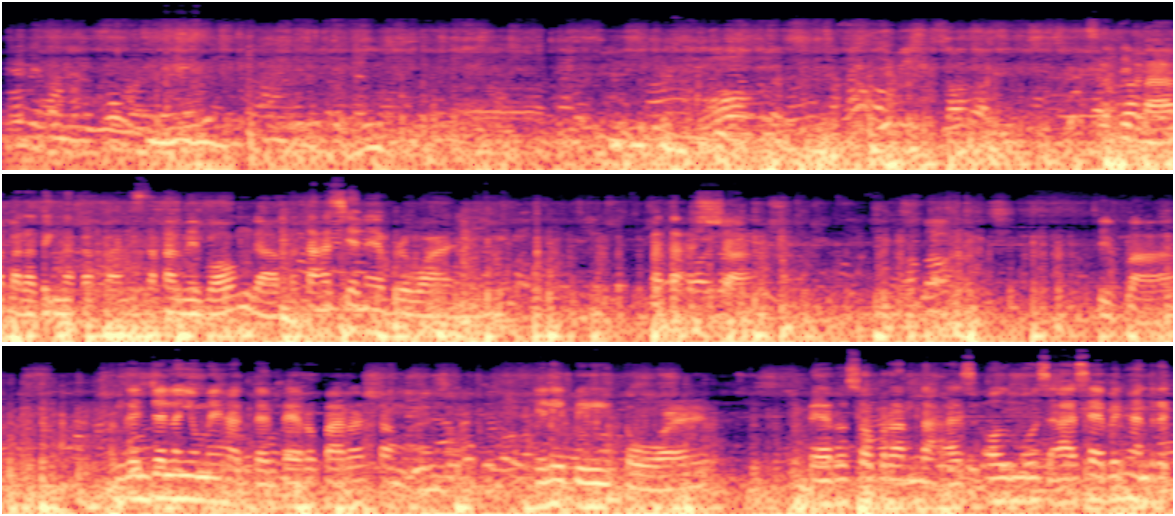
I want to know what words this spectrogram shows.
So, di ba, parating nakakalis na kami, bongga. Pataas yan, everyone. Pataas siya. Di ba? Hanggang dyan lang yung may hagdan, pero para siyang ano, elevator. Pero sobrang taas. Almost ah, 727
